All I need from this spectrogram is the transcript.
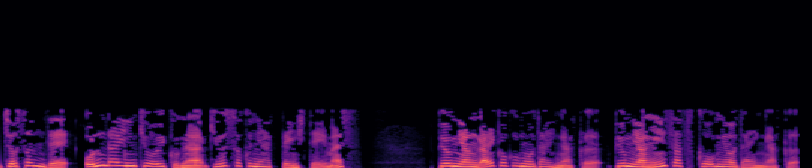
著村でオンライン教育が急速に発展しています。平壌外国語大学、平壌印刷工業大学、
